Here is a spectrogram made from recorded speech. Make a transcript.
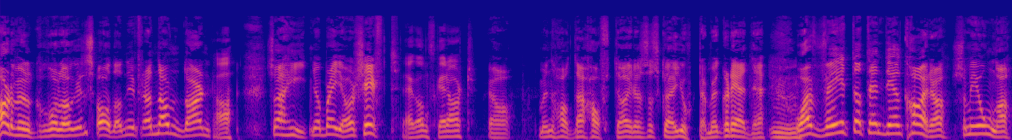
halvøkologisk sådan fra Namdalen. Ja. Så jeg har ikke noe bleie å skifte. Det er ganske rart. Ja, men hadde jeg hatt det, her, så skulle jeg gjort det med glede. Mm. Og jeg vet at det er en del karer som er unger,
